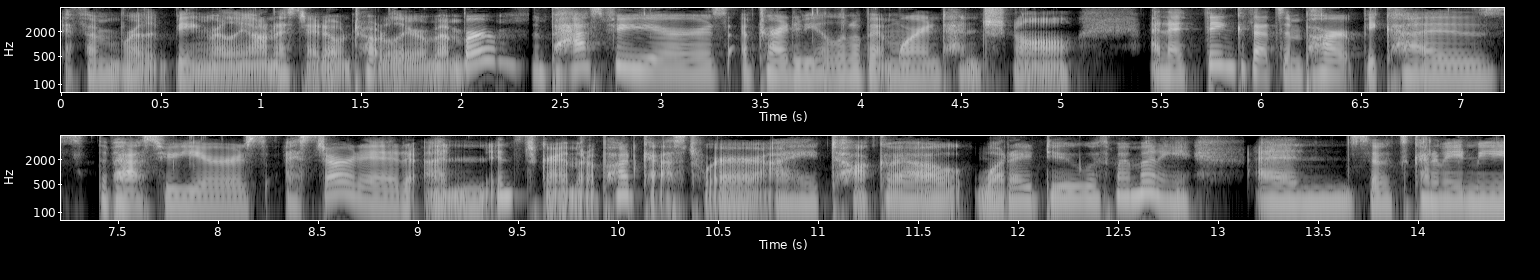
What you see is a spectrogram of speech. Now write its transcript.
if I'm really being really honest, I don't totally remember. The past few years, I've tried to be a little bit more intentional. And I think that's in part because the past few years, I started an Instagram and a podcast where I talk about what I do with my money. And so it's kind of made me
